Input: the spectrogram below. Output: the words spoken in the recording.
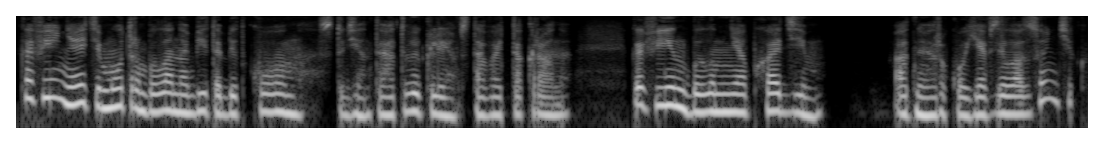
Кофейня этим утром была набита битком. Студенты отвыкли вставать так рано. Кофеин был им необходим. Одной рукой я взяла зонтик,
